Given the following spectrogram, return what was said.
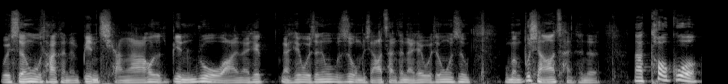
微生物它可能变强啊，或者是变弱啊，哪些哪些微生物是我们想要产生，哪些微生物是我们不想要产生的。那透过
